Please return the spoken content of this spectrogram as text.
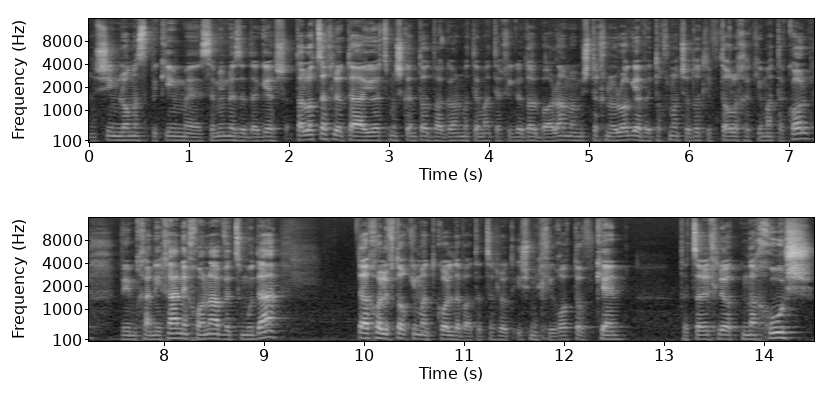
אנשים לא מספיקים, אה, שמים לזה דגש. אתה לא צריך להיות היועץ משכנתות והגאון מתמטי הכי גדול בעולם, היום יש טכנולוגיה ותוכנות שיודעות לפתור לך כמעט הכל, ועם חניכה נכונה וצמודה, אתה יכול לפתור כמעט כל דבר. אתה צריך להיות איש מכירות טוב, כן. אתה צריך להיות נחוש,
